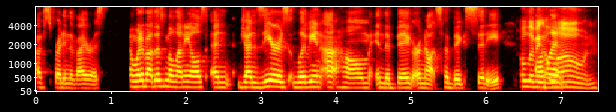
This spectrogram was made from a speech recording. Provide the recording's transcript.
of spreading the virus. And what about those millennials and Gen Zers living at home in the big or not so big city? oh living Online- alone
